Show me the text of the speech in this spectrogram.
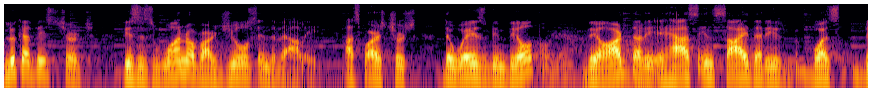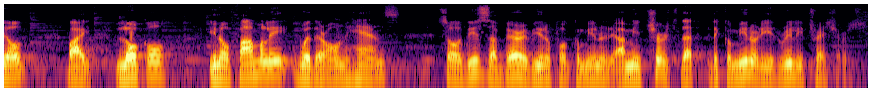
Look at this church. This is one of our jewels in the valley. As far as church, the way it's been built, oh, yeah. the art that it has inside that it was built by local, you know, family with their own hands. So this is a very beautiful community. I mean, church that the community really treasures.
